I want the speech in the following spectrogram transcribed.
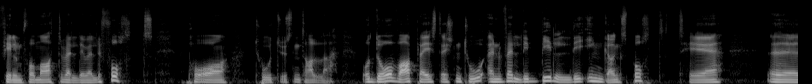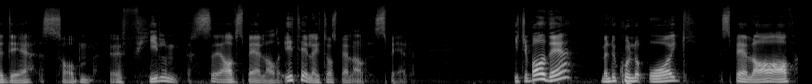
filmformat veldig, veldig fort på 2000-tallet. Og da var PlayStation 2 en veldig billig inngangsport til øh, det som film av spiller, i tillegg til å spille av spill. Ikke bare det, men du kunne òg spille av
